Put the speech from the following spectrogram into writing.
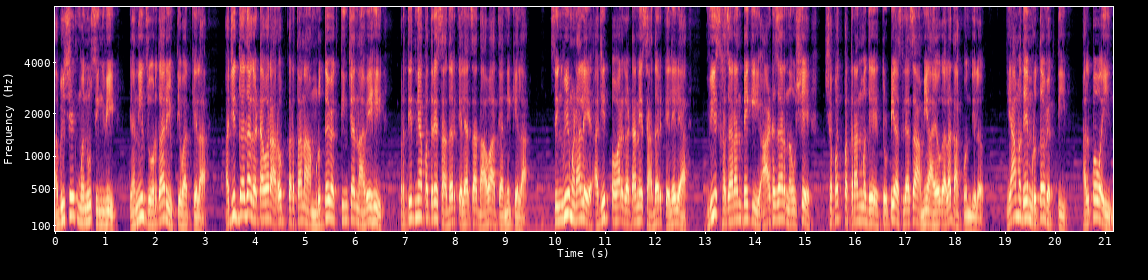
अभिषेक मनु सिंघवी यांनी जोरदार युक्तिवाद केला. अजितदादा गटावर आरोप करताना मृत व्यक्तींच्या नावेही प्रतिज्ञापत्रे सादर केल्याचा दावा त्यांनी केला. सिंघवी म्हणाले अजित पवार गटाने सादर केलेल्या वीस हजारांपैकी आठ हजार नऊशे शपथपत्रांमध्ये त्रुटी असल्याचं आम्ही आयोगाला दाखवून दिलं. यामध्ये मृत व्यक्ती अल्पवयीन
